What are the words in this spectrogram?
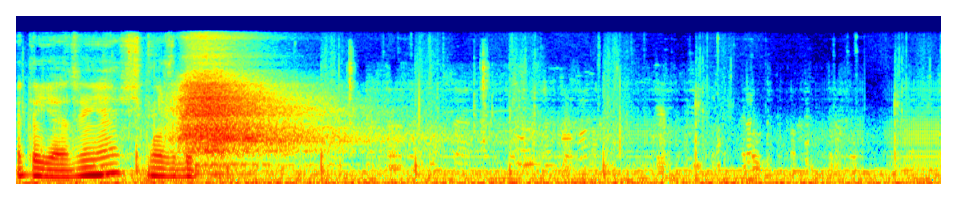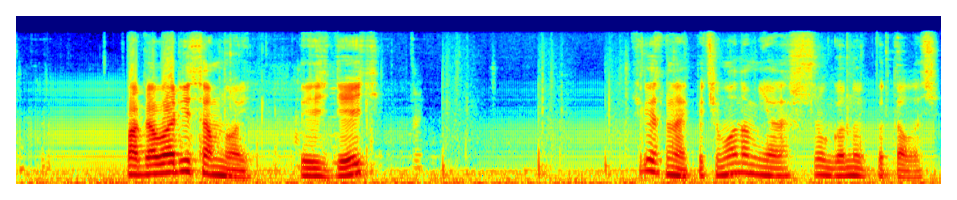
Это я, извиняюсь, может быть... Поговори со мной. Ты здесь? Интересно знать, почему она меня шугануть пыталась.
